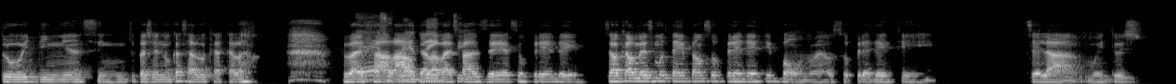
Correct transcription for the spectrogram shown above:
doidinha, assim, tipo, a gente nunca sabe o que aquela vai É falar, o que ela vai fazer, é surpreendente. Só que ao mesmo tempo é um surpreendente bom, não é um surpreendente, sei lá, muitos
